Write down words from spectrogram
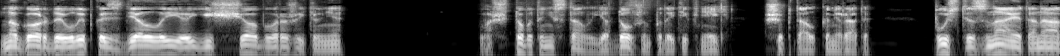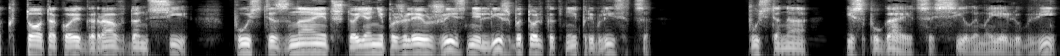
но гордая улыбка сделала ее еще обворожительнее. — Во что бы то ни стало, я должен подойти к ней, — шептал Камерата. — Пусть знает она, кто такой граф Донси, пусть знает, что я не пожалею жизни, лишь бы только к ней приблизиться. Пусть она испугается силы моей любви,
